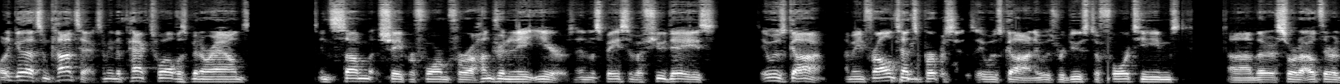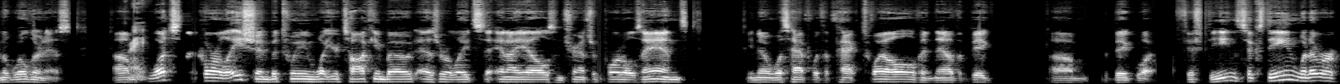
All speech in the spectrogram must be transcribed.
want to give that some context. I mean, the Pac 12 has been around in some shape or form for 108 years. In the space of a few days, it was gone. I mean, for all intents and purposes, it was gone. It was reduced to four teams uh, that are sort of out there in the wilderness. Um, right. What's the correlation between what you're talking about as it relates to NILs and transfer portals and, you know, what's happened with the Pac-12 and now the big, um, the big what, 15, 16, whatever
